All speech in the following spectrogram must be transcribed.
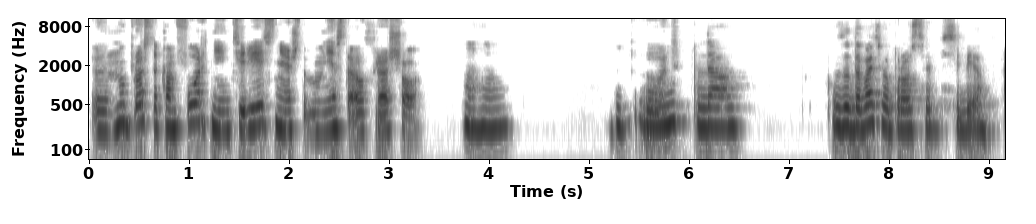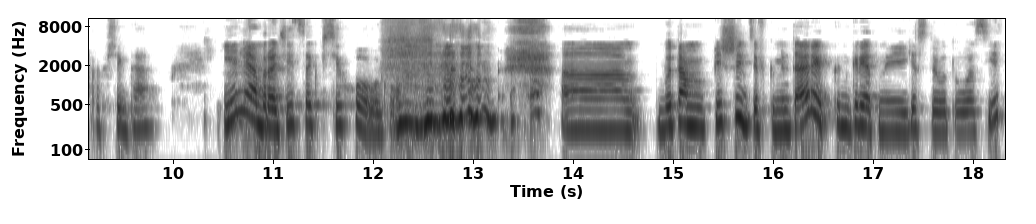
э, ну, просто комфортнее, интереснее, чтобы мне стало хорошо. Угу. Вот. Да. Задавать вопросы себе, как всегда. Или обратиться к психологу. А, вы там пишите в комментариях конкретные, если вот у вас есть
